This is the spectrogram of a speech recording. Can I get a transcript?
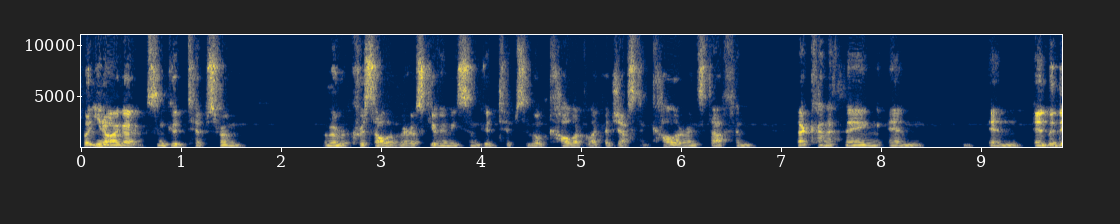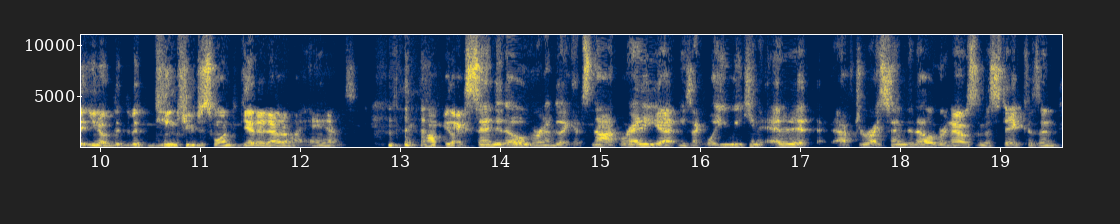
but you know, I got some good tips from. I remember Chris Oliveros giving me some good tips about color, like adjusting color and stuff, and that kind of thing. And and and but the, you know, but D and Q just wanted to get it out of my hands. I'll be like, send it over, and I'd be like, it's not ready yet. And he's like, well, we can edit it after I send it over. And that was the mistake because then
